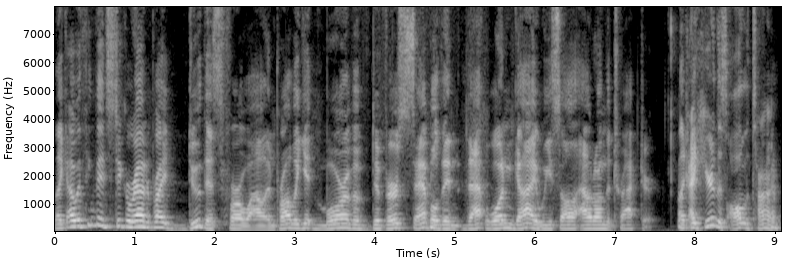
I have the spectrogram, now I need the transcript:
Like, I would think they'd stick around and probably do this for a while and probably get more of a diverse sample than that one guy we saw out on the tractor. Like I hear this all the time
